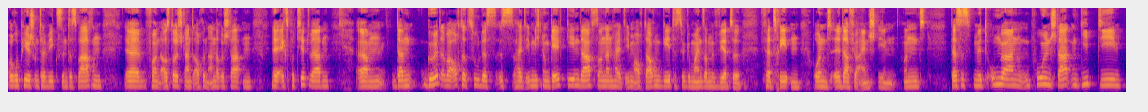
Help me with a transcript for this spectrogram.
europäisch unterwegs sind, dass Waren äh, von, aus Deutschland auch in andere Staaten äh, exportiert werden. Ähm, dann gehört aber auch dazu, dass es halt eben nicht nur um Geld gehen darf, sondern halt eben auch darum geht, dass wir gemeinsame Werte vertreten und äh, dafür einstehen. Und dass es mit Ungarn und Polen Staaten gibt, die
